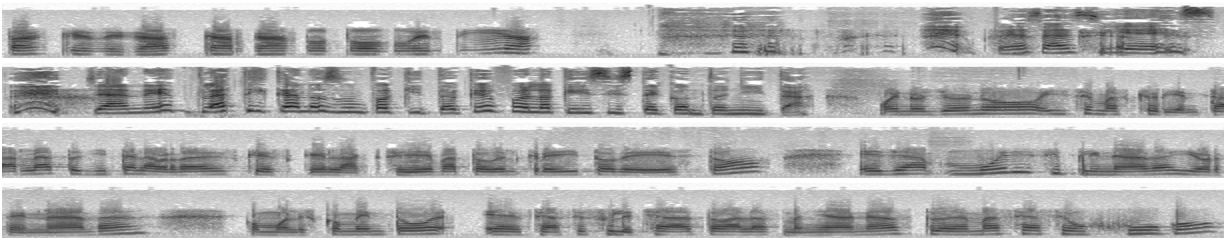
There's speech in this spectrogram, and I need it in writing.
tanque de gas cargando todo el día. pues así es. Janet, platícanos un poquito, ¿qué fue lo que hiciste con Toñita? Bueno, yo no hice más que orientarla. Toñita, la verdad es que es que la que se lleva todo el crédito de esto. Ella muy disciplinada y ordenada. Como les comento, eh, se hace su lechada todas las mañanas, pero además se hace un jugo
